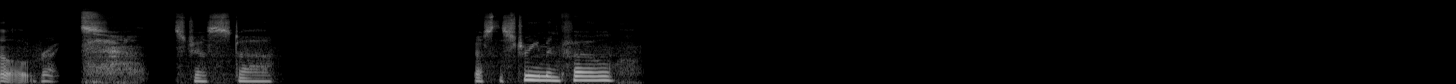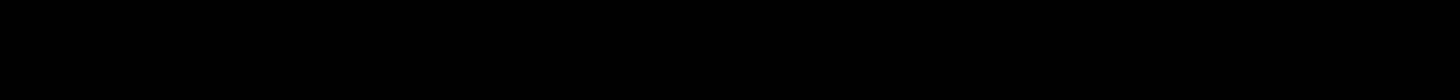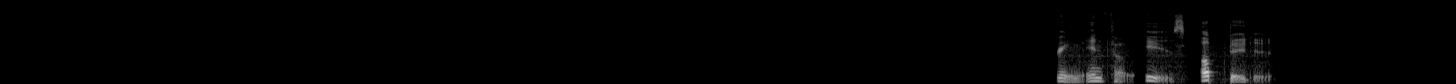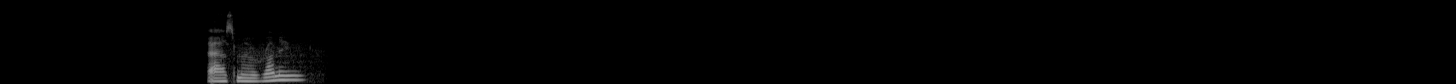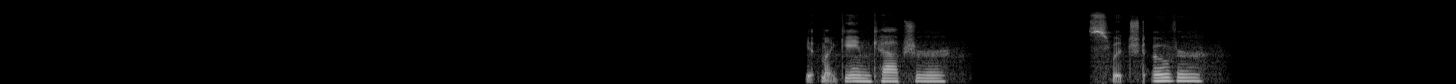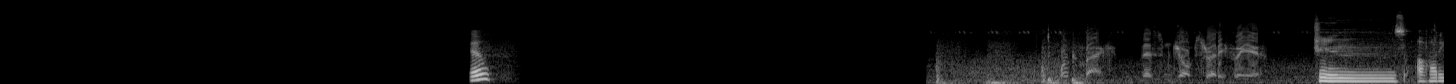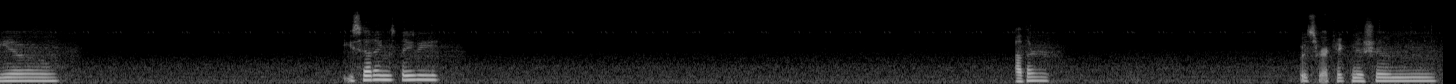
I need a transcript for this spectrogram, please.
All right. It's just uh just the stream info. Stream info is updated. Phasmo running. Get my game capture switched over. Go. Welcome back. There's some jobs ready for you. Jin's audio. E settings, maybe? Other? Voice recognition.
